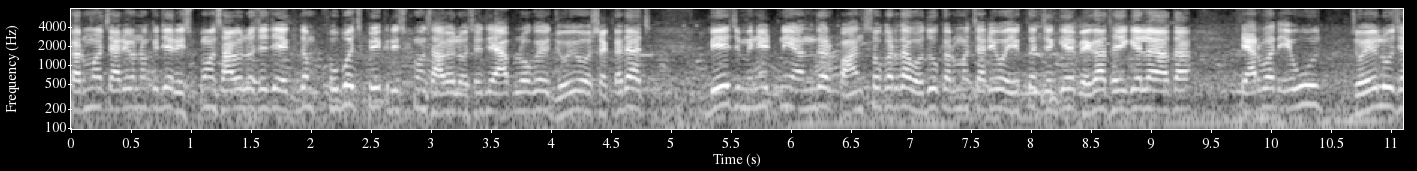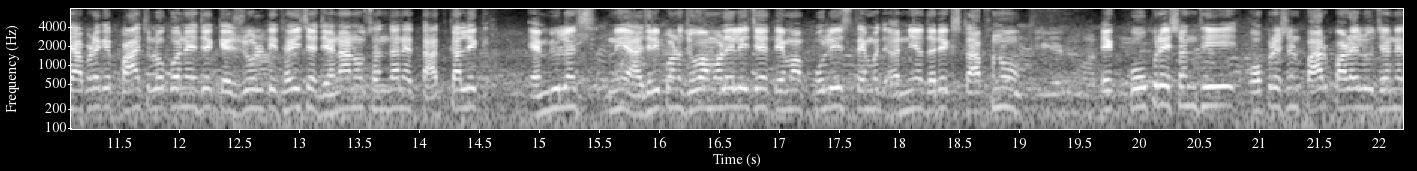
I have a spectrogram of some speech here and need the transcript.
કર્મચારીઓનો કે જે રિસ્પોન્સ આવેલો છે, જે એકદમ ખૂબ જ ક્વિક રિસ્પોન્સ આવેલો છે, જે આપ લોકોએ જોયો હશે. કદાચ બે જ મિનિટની અંદર પાંચસો કરતાં વધુ કર્મચારીઓ એક જ જગ્યાએ ભેગા થઈ ગયેલા હતા. ત્યારબાદ એવું જોયેલું છે આપણે કે પાંચ લોકોને જે કેઝ્યુઅલ્ટી થઈ છે, જેના અનુસંધાને તાત્કાલિક એમ્બ્યુલન્સની હાજરી પણ જોવા મળેલી છે. તેમાં પોલીસ તેમજ અન્ય દરેક સ્ટાફનું એક કોઓપરેશનથી ઓપરેશન પાર પાડેલું છે અને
